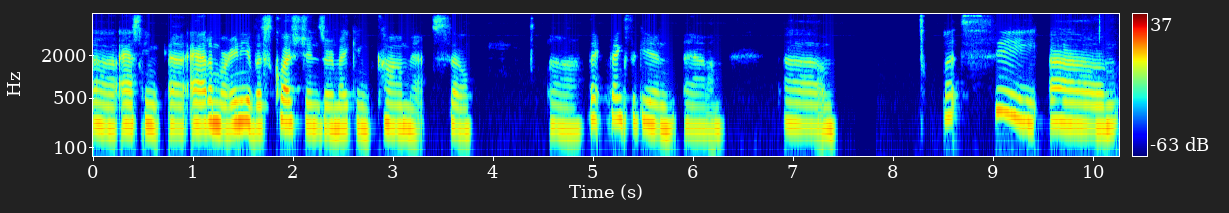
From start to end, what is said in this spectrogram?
uh, asking uh, Adam or any of us questions or making comments. So uh, th thanks again, Adam. Let's see. Um,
